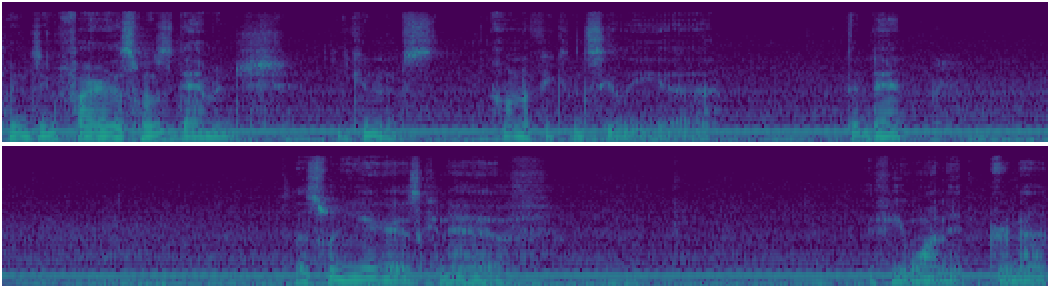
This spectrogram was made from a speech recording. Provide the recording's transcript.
Cleansing Fire. This one's damaged. You can. I don't know if you can see the uh, the dent. So that's one you guys can have if you want it or not.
